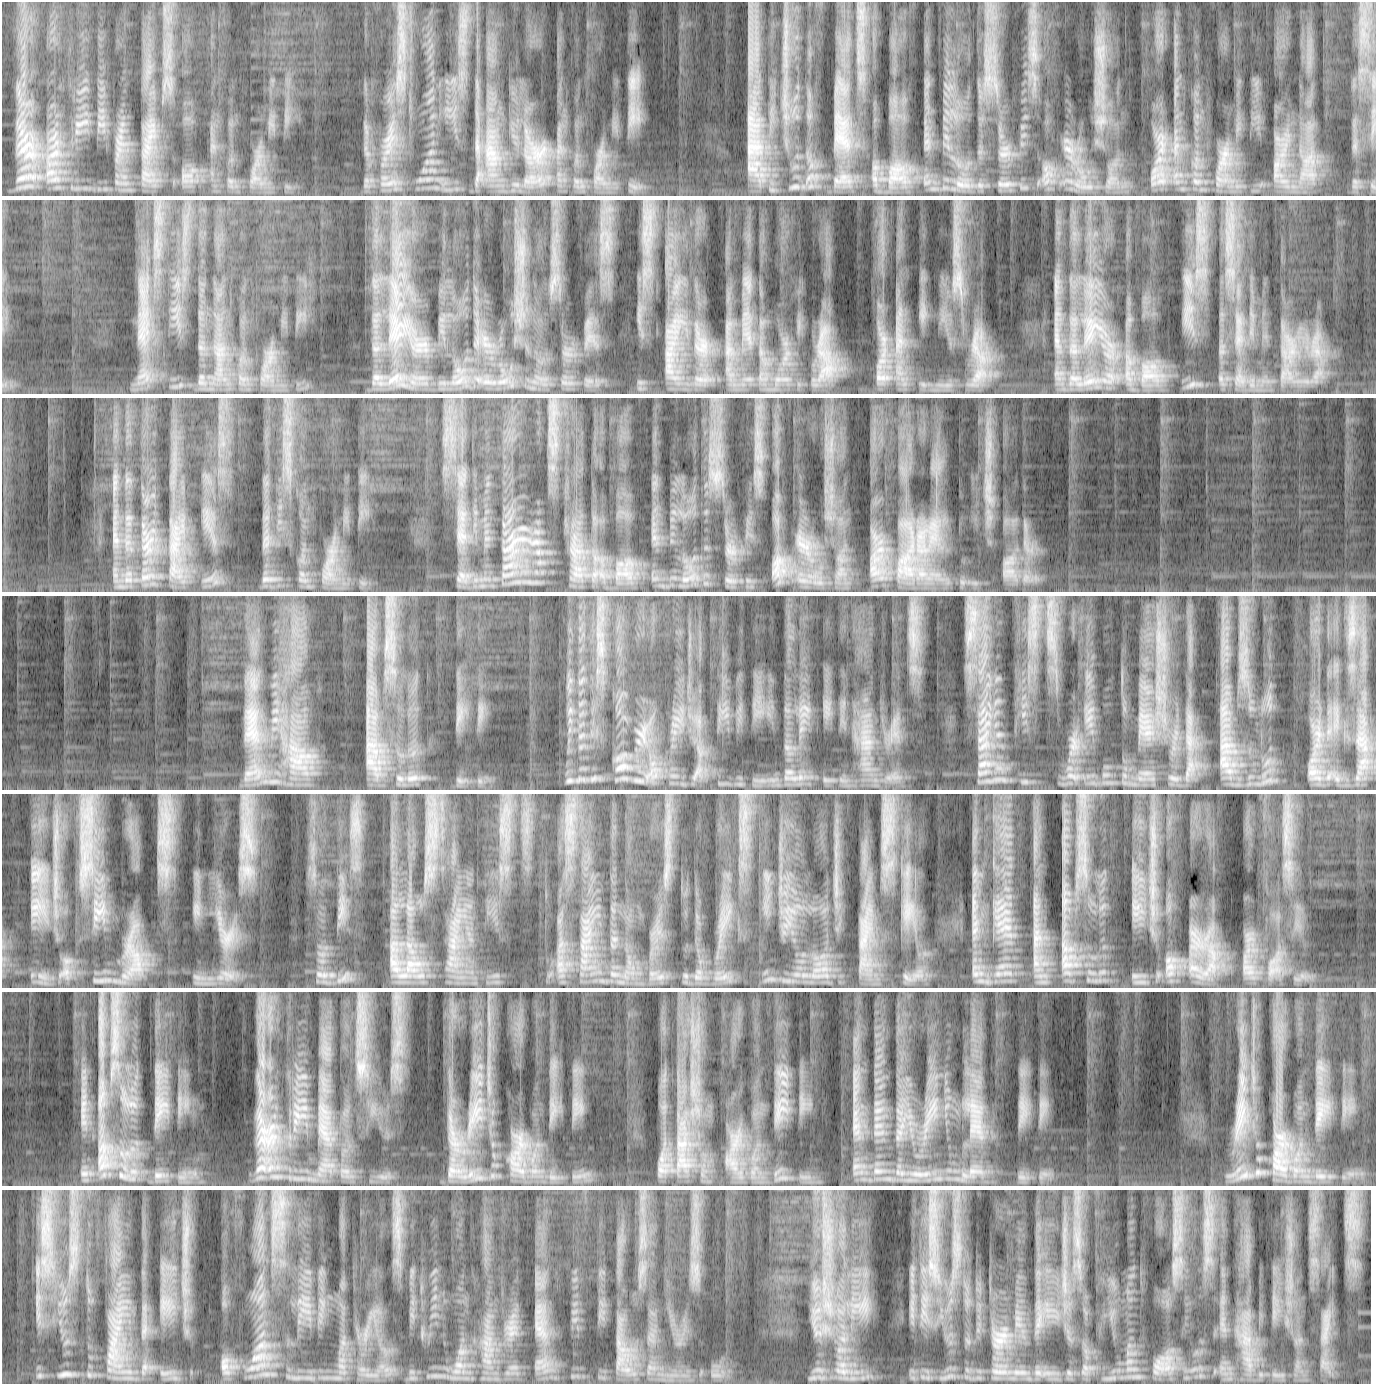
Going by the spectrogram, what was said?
There are three different types of unconformity. The first one is the angular unconformity. Attitude of beds above and below the surface of erosion or unconformity are not the same. Next is the nonconformity. The layer below the erosional surface is either a metamorphic rock or an igneous rock, and the layer above is a sedimentary rock. And the third type is the disconformity. Sedimentary rock strata above and below the surface of erosion are parallel to each other. Then we have absolute dating. With the discovery of radioactivity in the late 1800s, scientists were able to measure the absolute or the exact age of seam rocks in years. So this allows scientists to assign the numbers to the breaks in geologic time scale and get an absolute age of a rock or fossil. In absolute dating, there are three methods used. The radiocarbon dating, potassium-argon dating, and then the uranium-lead dating. Radiocarbon dating is used to find the age of once living materials between 100 and 50,000 years old. Usually, it is used to determine the ages of human fossils and habitation sites.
